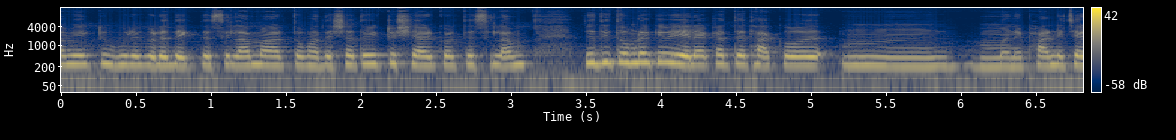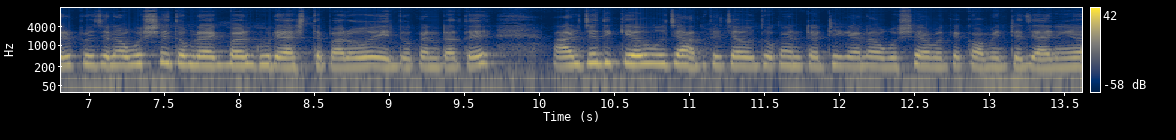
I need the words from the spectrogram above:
আমি একটু ঘুরে ঘুরে দেখতেছিলাম আর তোমাদের সাথেও একটু শেয়ার করতেছিলাম। যদি তোমরা কেউ এলাকাতে থাকো মানে ফার্নিচারের প্রয়োজন, অবশ্যই তোমরা একবার ঘুরে আসতে পারো এই দোকানটাতে। আর যদি কেউ জানতে চাও দোকানটা ঠিকানা, অবশ্যই আমাকে কমেন্টে জানিও,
